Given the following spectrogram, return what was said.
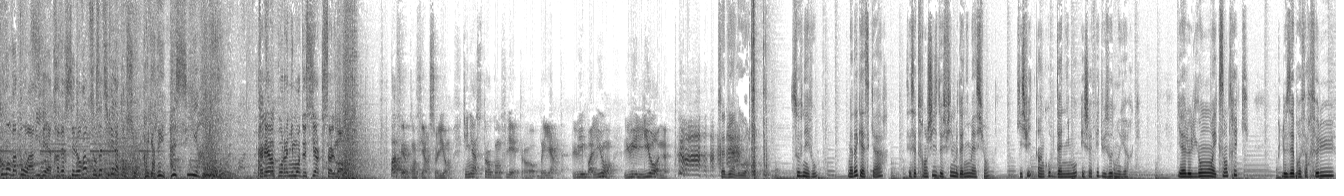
Comment va-t-on arriver à traverser l'Europe sans attirer l'attention? Regardez, un cire Rien pour animaux de cirque seulement. Pas faire confiance au lion. Tignasse trop gonflée, trop brillante. Lui pas lion, lui lionne. Ça devient lourd. Souvenez-vous, Madagascar, c'est cette franchise de films d'animation qui suit un groupe d'animaux échappés du zoo de New York. Il y a le lion excentrique, le zèbre farfelu,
